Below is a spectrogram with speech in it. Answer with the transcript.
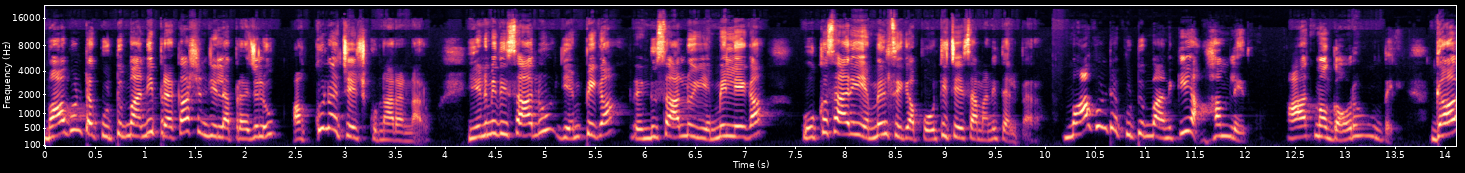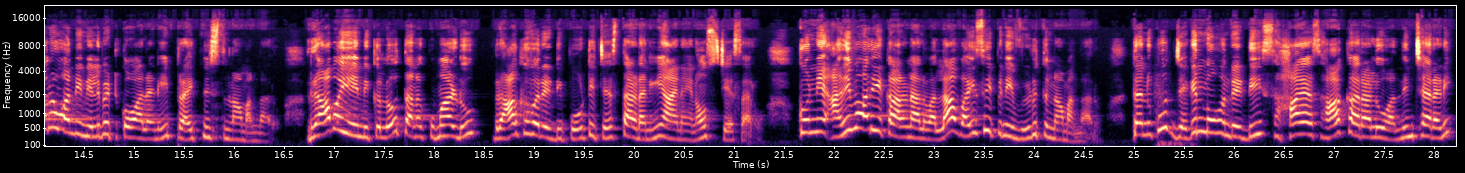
మాగుంట కుటుంబాన్ని ప్రకాశం జిల్లా ప్రజలు హక్కున చేర్చుకున్నారన్నారు. ఎనిమిది సార్లు ఎంపీగా రెండు సార్లు ఎమ్మెల్యేగా ఒకసారి ఎమ్మెల్సీగా పోటీ చేశామని తెలిపారు. మాగుంట కుటుంబానికి అహం లేదు. ఆత్మ గౌరవం ఉంది. గౌరవాన్ని నిలబెట్టుకోవాలని ప్రయత్నిస్తున్నామన్నారు. రాబోయే ఎన్నికల్లో తన కుమారుడు రాఘవరెడ్డి పోటీ చేస్తాడని ఆయన అనౌన్స్ చేశారు. కొన్ని అనివార్య కారణాల వల్ల వైసీపీని వీడుతున్నామన్నారు. తనకు జగన్మోహన్ రెడ్డి సహాయ సహకారాలు అందించారని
